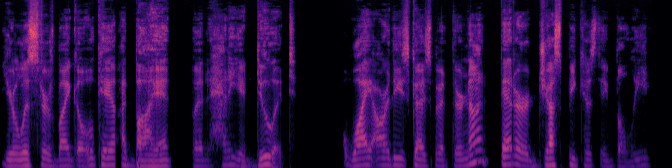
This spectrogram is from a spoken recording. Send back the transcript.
your listeners might go, okay, I buy it, but how do you do it? Why are these guys better? They're not better just because they believe.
